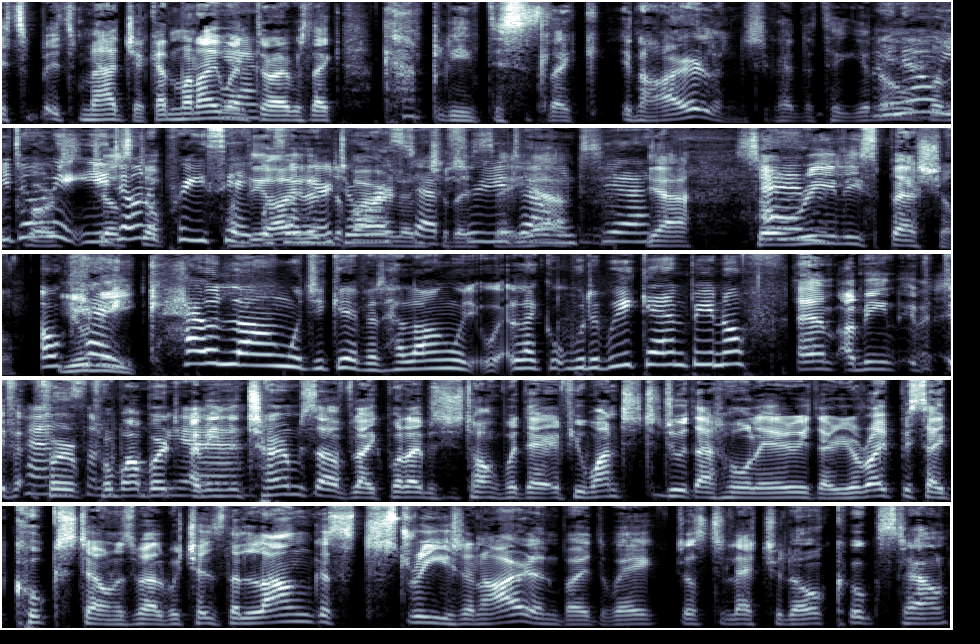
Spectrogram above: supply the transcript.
it's it's magic. And when I went there, I was like, I can't believe this is like in Ireland kind of thing, you know. know, But of you don't- course, you don't up appreciate on the what's on your island of Ireland, doorstep, should I sure you say, yeah. don't, yeah. yeah. So Um, really special, Okay, unique. how long would you give it? How long would you, like would a weekend be enough? Um, I mean, if, if, for, on- for what we're, I mean, in terms of like what I was just talking about there, if you wanted to do that whole area there, you're right beside Cookstown as well, which is the longest street in Ireland, by the way, just to let you know, Cookstown.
